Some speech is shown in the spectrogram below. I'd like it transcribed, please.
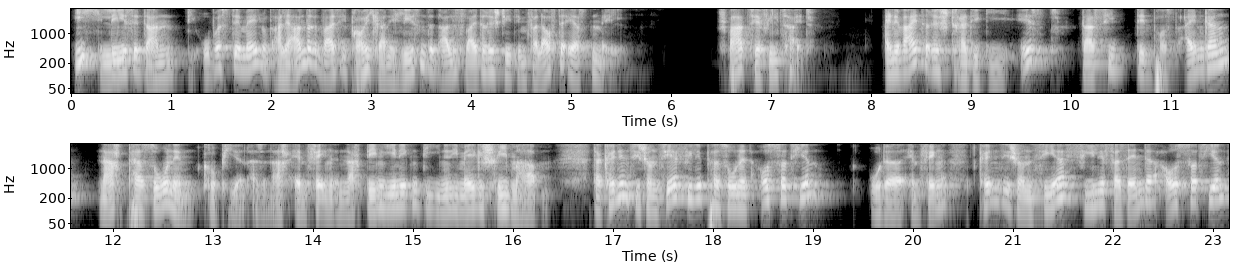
Ich lese dann die oberste Mail und alle anderen weiß ich, brauche ich gar nicht lesen, denn alles weitere steht im Verlauf der ersten Mail. Spart sehr viel Zeit. Eine weitere Strategie ist, dass Sie den Posteingang nach Personen gruppieren, also nach Empfängern, nach denjenigen, die Ihnen die Mail geschrieben haben. Da können Sie schon sehr viele Personen aussortieren oder Empfänger, können Sie schon sehr viele Versender aussortieren,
